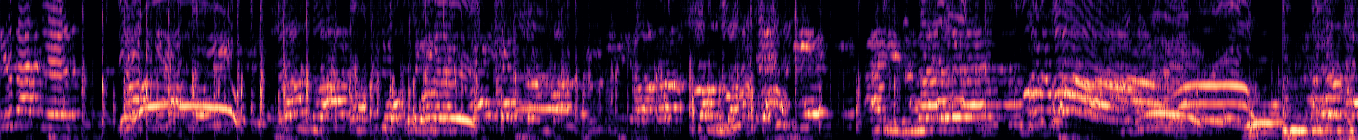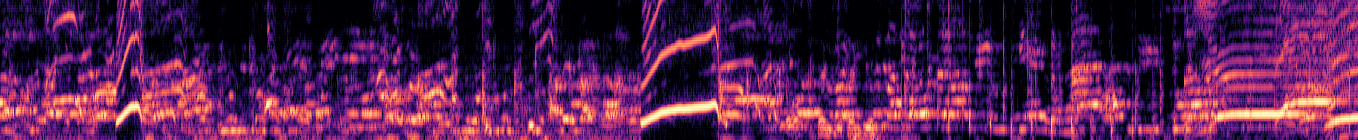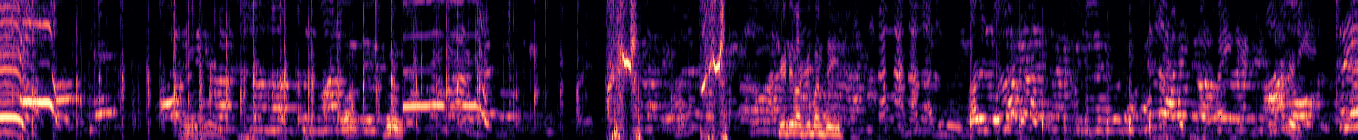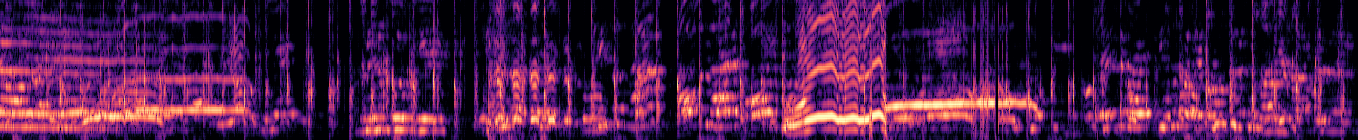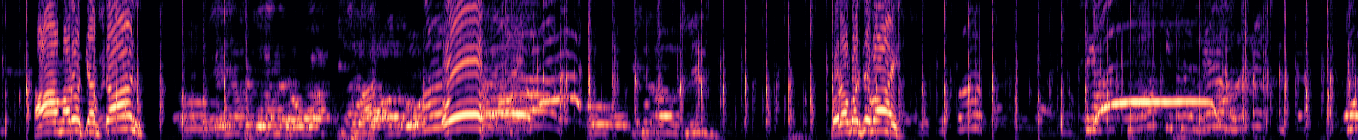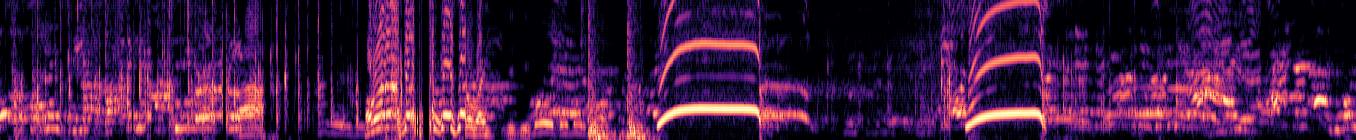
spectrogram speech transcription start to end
खेती बाकी बंद थी हाँ हमारा कैप्टन मैं यहाँ पे बोलना चाहूँगा किशन को किशन प्लीज़ बराबर से भाई। हाँ। हमारा कैप्टन कैसा भाई जी जी। बहुत ज़बरदस्त।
